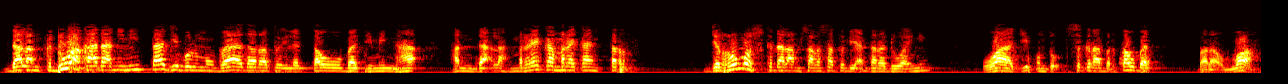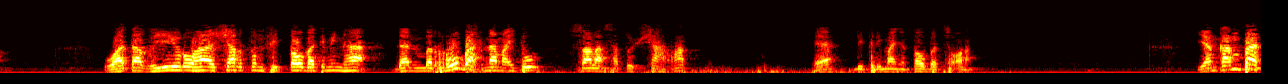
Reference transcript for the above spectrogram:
dalam kedua keadaan ini tajibul mubadaratu ila taubati minha hendaklah mereka-mereka yang terjerumus ke dalam salah satu di antara dua ini wajib untuk segera bertaubat kepada Allah. Wa taghyiruha syartun fit taubati minha dan berubah nama itu salah satu syarat ya diterimanya taubat seorang. Yang keempat,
